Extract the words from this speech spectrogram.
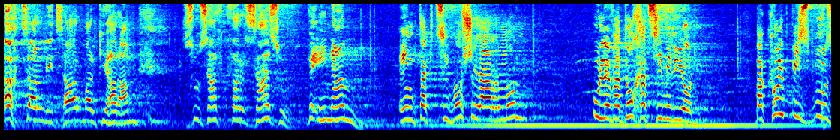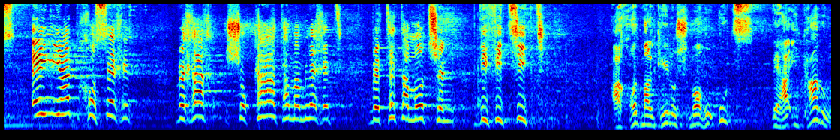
אך צר לי צר מלכי הרם, זוזיו כבר זזו ואינם. אין תקציבו של הארמון, ולבדו חצי מיליון. בכל בזבוז, אין יד חוסכת, וכך שוקעת הממלכת בטית אמות של דיפיציט. אך הוד מלכינו שמו הוא עוץ, והעיקר הוא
